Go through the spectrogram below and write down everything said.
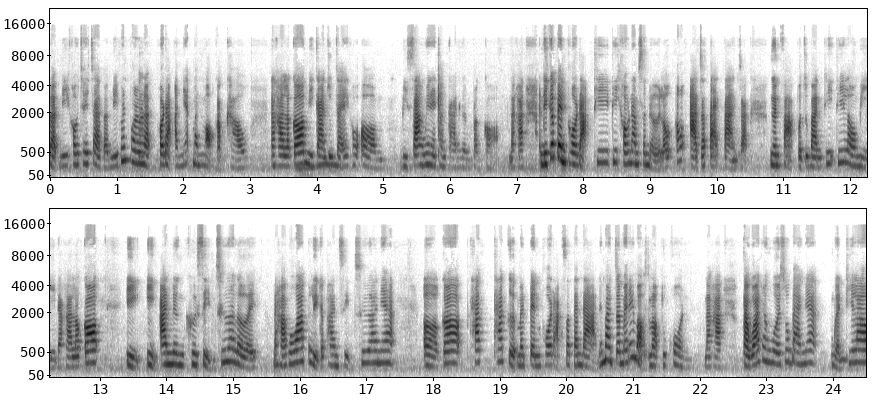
แบบนี้เขาใช้จ่ายแบบนี้เพราะ product อันนี้มันเหมาะกับเขานะคะ แล้วก็มีการจูงใจให้เขาออมมีสร้างวินัยทางการเงินประกอบนะคะ อันนี้ก็เป็น Product ที่ที่เขานำเสนอแล้วอาจจะแตกต่างจากเงินฝากปัจจุบันที่ที่เรามีนะคะ แล้วก็อีกอีกอันนึงคือสินเชื่อเลยนะคะ เพราะว่าผลิตภัณฑ์สินเชื่อเนี่ยเออก็ถ้าถ้าเกิดมันเป็น Product Standard นี่มันจะไม่ได้เหมาะสำหรับทุกคน นะคะ แต่ว่าทาง Virtual Bank เนี่ยเหมือนที่เล่า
